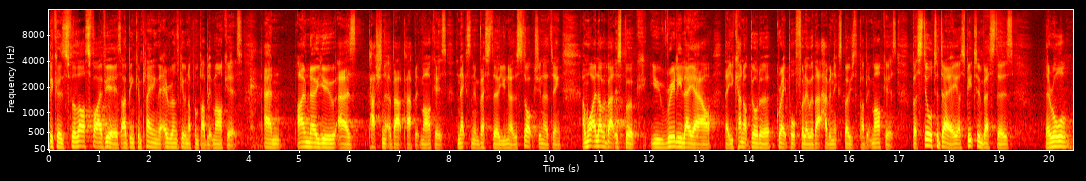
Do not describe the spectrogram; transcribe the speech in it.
because for the last five years I've been complaining that everyone's given up on public markets. And I know you as passionate about public markets, an excellent investor, you know the stocks, you know the thing. And what I love about this book, you really lay out that you cannot build a great portfolio without having exposure to public markets. But still today, I speak to investors, they're all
